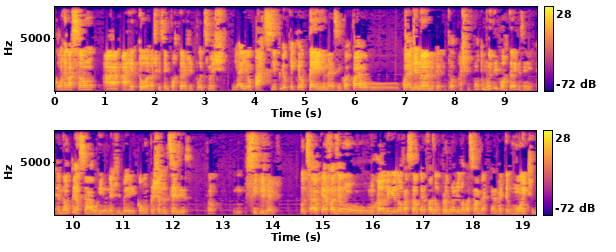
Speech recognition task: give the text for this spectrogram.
com relação a, a, retorno, acho que isso é importante. Putz, mas e aí, eu participo e o que, que eu tenho, né? Assim, qual, qual, é o, qual é a dinâmica? Então, acho que ponto muito importante assim, é não pensar o Rio Energy Bay como um prestador de serviço. Então, simplesmente. Putz, ah, eu quero fazer um, um, hub de inovação, quero fazer um programa de inovação aberto. Cara, vai ter um monte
